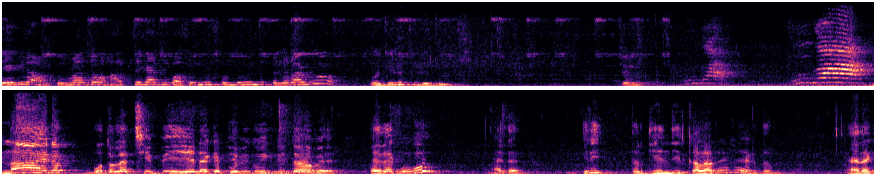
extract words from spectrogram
দেখলাম তোমরা তো হাঁটতে গেছো বাসনগুলো সন্ধে পর্যন্ত ফেলে রাখব ওই জন্য তুলে দিয়েছি। না এটা বোতলের ছিপি এটাকে ফেবিকুইক দিতে হবে। এই দেখ বুবু এই দেখ। ইরি তোর গেঞ্জির কালার একদম। এই দেখ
